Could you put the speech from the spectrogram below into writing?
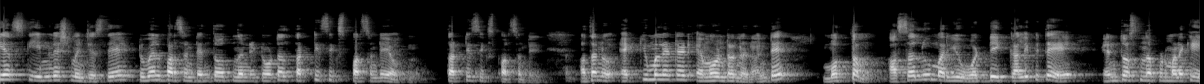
ఇయర్స్కి ఇన్వెస్ట్మెంట్ చేస్తే ట్వెల్వ్ పర్సెంట్ ఎంత అవుతుందండి? టోటల్ థర్టీ సిక్స్ పర్సెంటేజ్ అవుతుంది? థర్టీ సిక్స్ పర్సెంటేజ్ అతను అక్యుములేటెడ్ అమౌంట్ అన్నాడు. అంటే మొత్తం అసలు మరియు వడ్డీ కలిపితే ఎంత వస్తున్నప్పుడు మనకి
